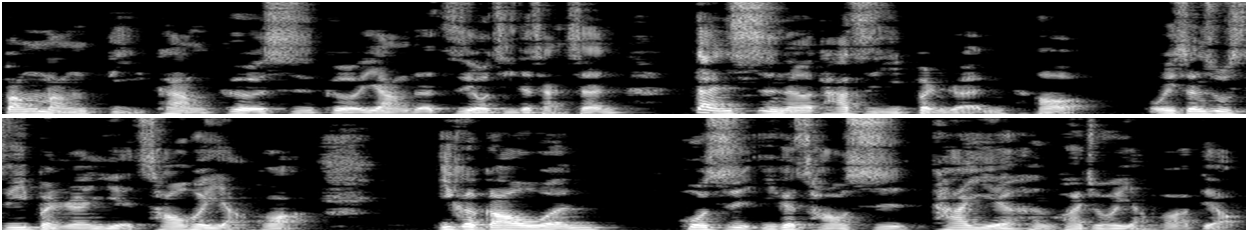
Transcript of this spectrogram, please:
帮忙抵抗各式各样的自由基的产生。但是呢，他自己本人哦，维生素 C 本人也超会氧化，一个高温或是一个潮湿，它也很快就会氧化掉。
